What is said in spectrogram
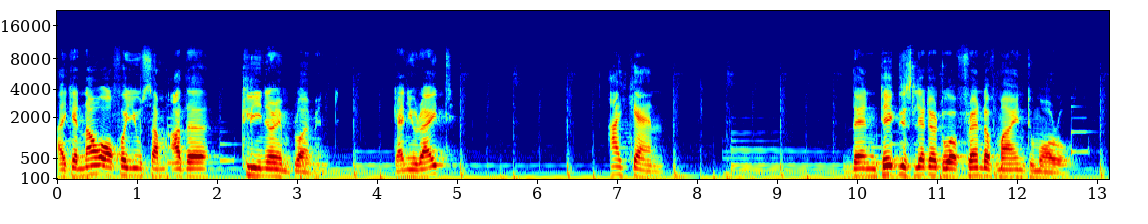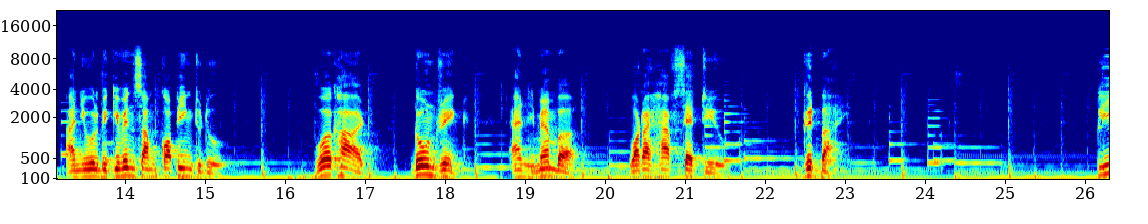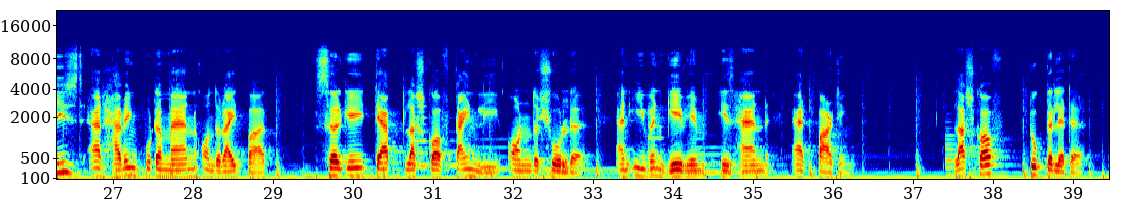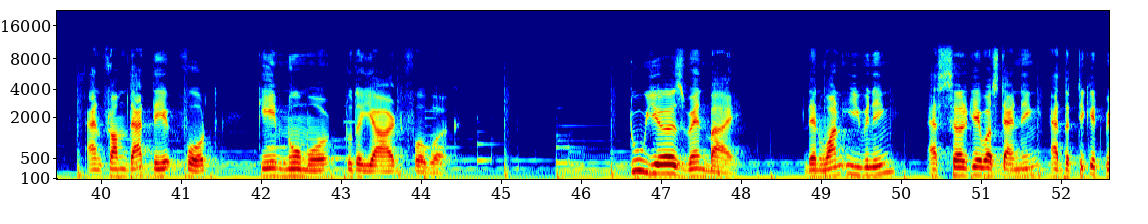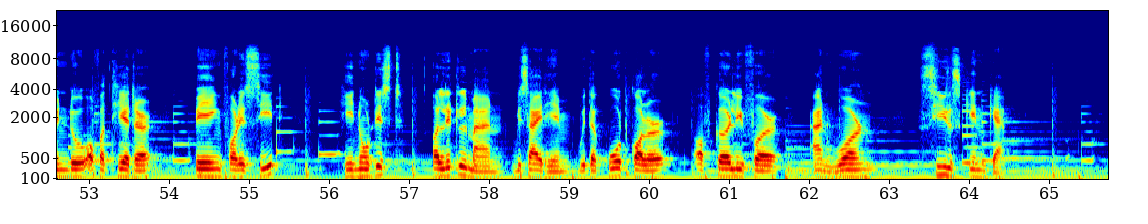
I can now offer you some other cleaner employment. Can you write? I can. Then take this letter to a friend of mine tomorrow, and you will be given some copying to do. Work hard, don't drink, and remember what I have said to you. Goodbye. Pleased at having put a man on the right path, Sergei tapped Lashkov kindly on the shoulder and even gave him his hand at parting. Lashkov took the letter and from that day forth came no more to the yard for work. Two years went by. Then one evening, as Sergei was standing at the ticket window of a theater paying for his seat, he noticed a little man beside him with a coat collar of curly fur and worn sealskin cap.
